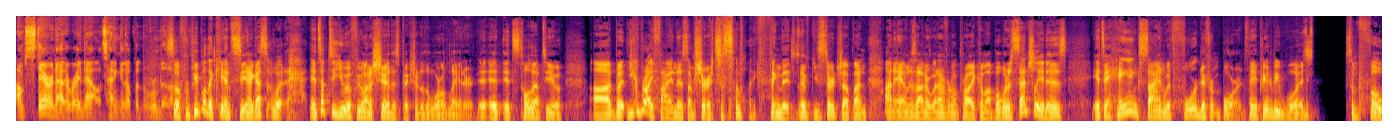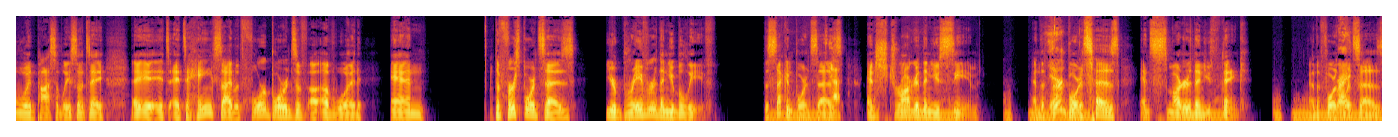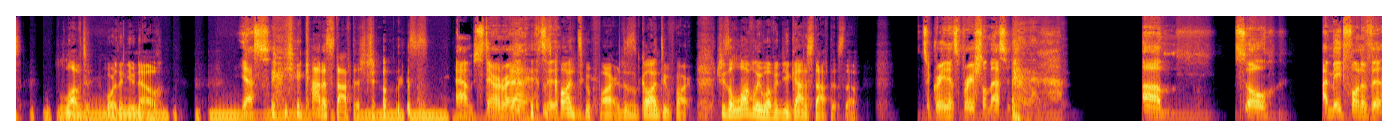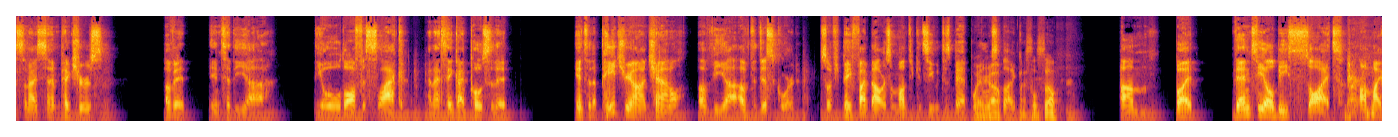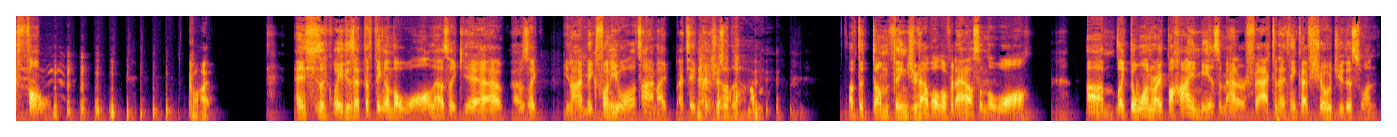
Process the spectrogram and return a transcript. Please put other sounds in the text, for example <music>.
I'm staring at it right now. It's hanging up in the room. That So I'm for people that can't see, I guess what, it's up to you if we want to share this picture to the world later. It, it- it's totally up to you. Uh, but you can probably find this. I'm sure it's just some like thing that if you search up on on Amazon or whatever, it'll probably come up. But what essentially it is, it's a hanging sign with four different boards. They appear to be wood, some faux wood possibly. So it's a it's it's a hanging sign with four boards of of wood, and the first board says, "You're braver than you believe." The second board says, Yeah. "And stronger than you seem." And the Yeah. third board <laughs> says, and smarter than you think. And the fourth Right. board says, loved more than you know. yes, <laughs> you gotta stop this, Joe. I'm staring right at it. <laughs> this has gone too far. This has gone too far. She's a lovely woman. You gotta stop this, though. it's a great inspirational message. um, so I made fun of this and I sent pictures of it into the uh, the old office Slack, and I think I posted it into the Patreon channel of the uh, of the Discord. So if you pay five dollars a month, you can see what this bad boy looks go. like. Nice little cell. Um, but then TLB saw it on my <laughs> phone, Caught. and she's like, "Wait, is that the thing on the wall?" And I was like, "Yeah." I was like, "You know, I make fun of you all the time. I, I take <laughs> pictures of the dumb, of the dumb things you have all over the house on the wall, um, like the one right behind me, as a matter of fact. And I think I've showed you this one.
